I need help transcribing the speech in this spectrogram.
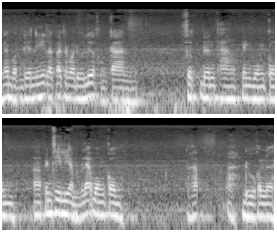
ในบทเรียนนี้เราก็จะมาดูเรื่องของการฝึกเดินทางเป็นวงกลมเป็นสี่เหลี่ยมและวงกลมนะครับดูกันเลย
